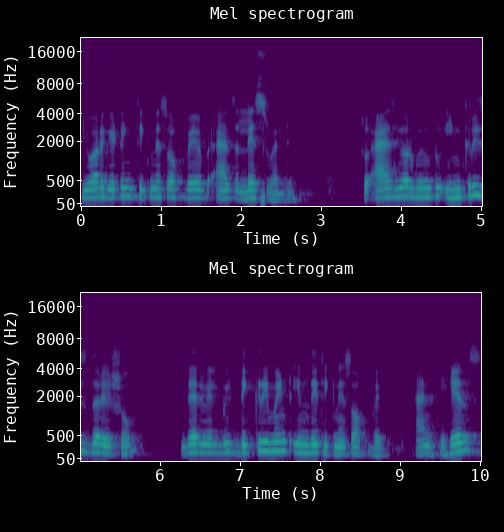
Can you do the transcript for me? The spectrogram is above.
you are getting thickness of web as less value. So as you are going to increase the ratio there will be decrement in the thickness of web and hence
